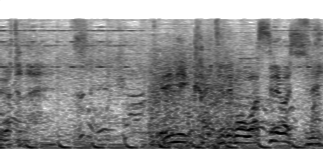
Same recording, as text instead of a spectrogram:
姿絵に描いてでも忘れはしない。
